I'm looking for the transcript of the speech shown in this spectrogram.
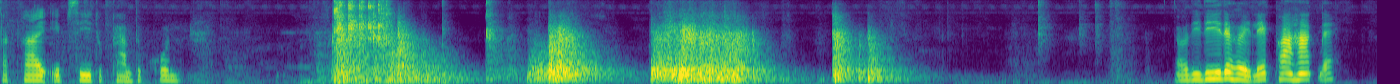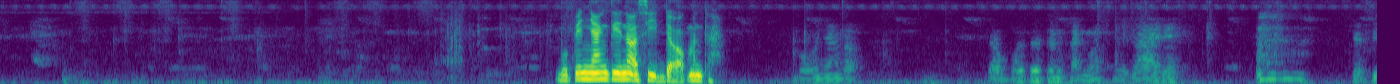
ทักทาย FC ทุกท่านทุกคน เอาดีๆได้อเฮ้ยเล็กพาหักได้อบุเป็นหยังตีเนาะสีดอกมันกะบอกว่าหยังแล้วเจ้าบ่ได้ถึงขันว่าสีลายเด้เดี๋ยวสี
